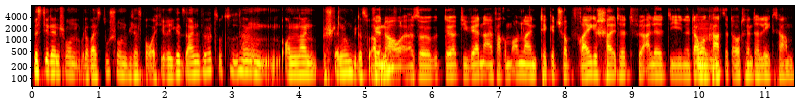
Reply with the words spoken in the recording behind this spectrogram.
Wisst ihr denn schon oder weißt du schon, wie das bei euch geregelt sein wird, sozusagen? Online-Bestellung, wie das so Genau, abläuft? also der, die werden einfach im Online-Ticket-Shop freigeschaltet für alle, die eine Dauerkarte mhm. dort hinterlegt haben.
